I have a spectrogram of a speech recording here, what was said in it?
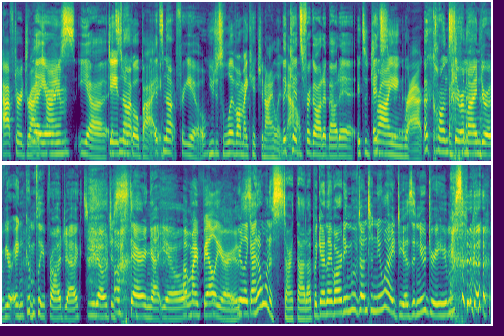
after a dry time, yeah, days it's will not- go by. It's not for you. you just live on my kitchen island. the now. kids forgot about it. It's a drying rack. a constant reminder of your incomplete project. You know, just staring at you. of my failures. You're like, I don't want to start that up again. I've already moved on to new ideas and new dreams.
